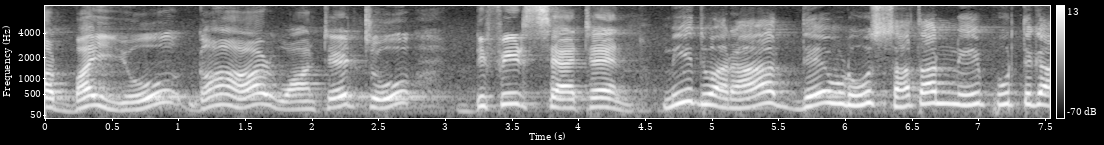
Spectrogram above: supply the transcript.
are by you God wanted to defeat Satan మీ ద్వారా దేవుడు సాతాన్ని పూర్తిగా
